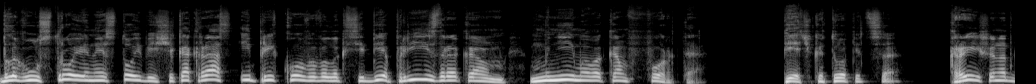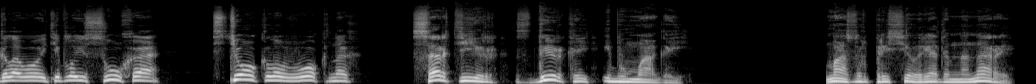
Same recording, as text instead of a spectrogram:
благоустроенное стойбище как раз и приковывало к себе призраком мнимого комфорта. Печка топится, крыша над головой, тепло и сухо, стекла в окнах, сортир с дыркой и бумагой. Мазур присел рядом на нары,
